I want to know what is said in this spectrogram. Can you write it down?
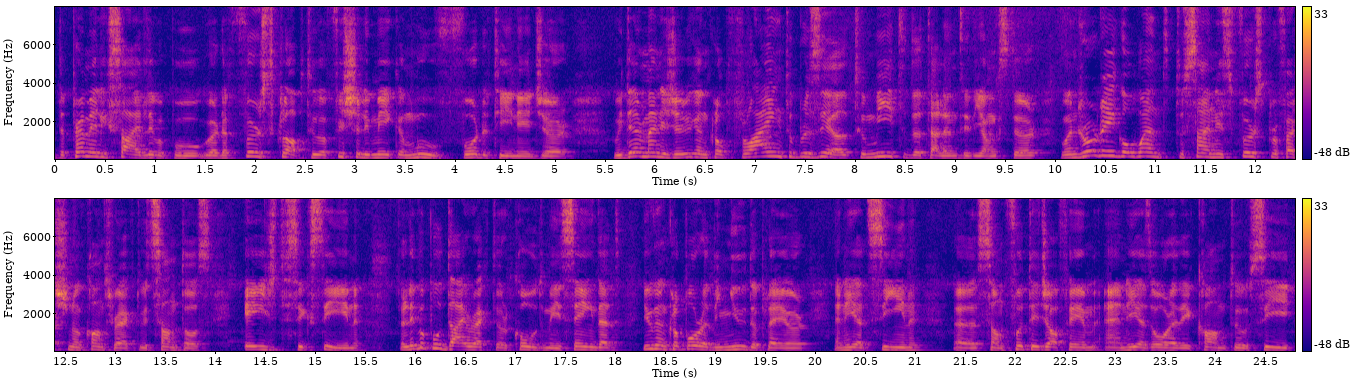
the Premier League side Liverpool were the first club to officially make a move for the teenager with their manager Jurgen Klopp flying to Brazil to meet the talented youngster when Rodrygo went to sign his first professional contract with Santos aged 16 a Liverpool director called me saying that Jurgen Klopp already knew the player and he had seen uh, some footage of him and he has already come to see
